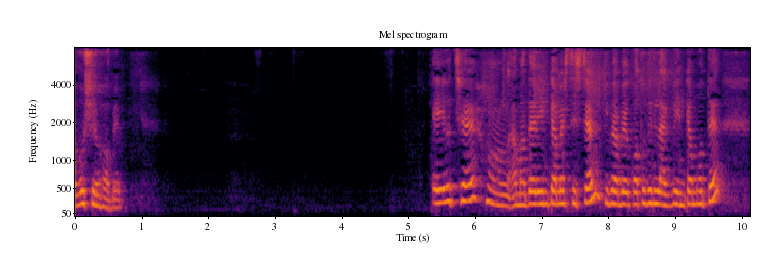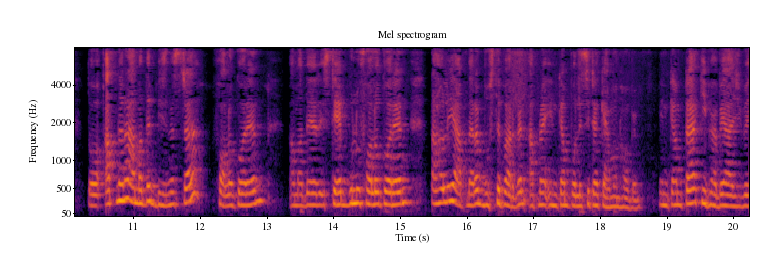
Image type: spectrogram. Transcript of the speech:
অবশ্যই হবে। এই হচ্ছে আমাদের ইনকামের সিস্টেম কীভাবে কতদিন লাগবে ইনকাম হতে। তো আপনারা আমাদের বিজনেসটা ফলো করেন, আমাদের স্টেপগুলো ফলো করেন, তাহলেই আপনারা বুঝতে পারবেন আপনার ইনকাম পলিসিটা কেমন হবে। ইনকামটা কীভাবে আসবে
